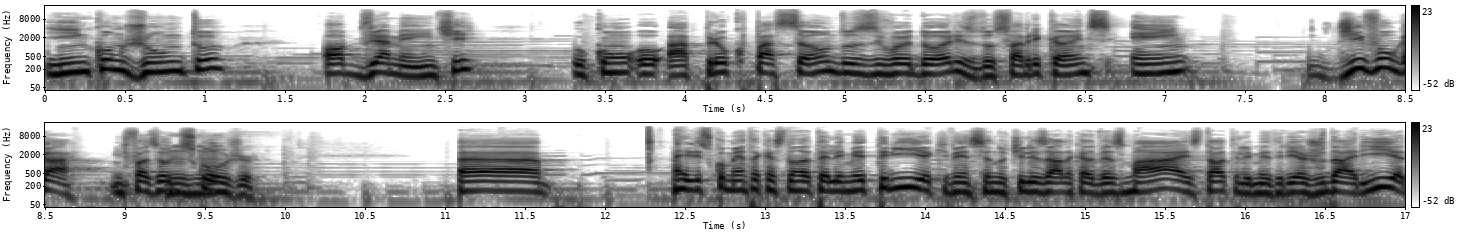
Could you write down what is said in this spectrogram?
E em conjunto, obviamente, o, com a preocupação dos desenvolvedores, dos fabricantes em divulgar, em fazer o uhum. disclosure. Uh, aí eles comentam a questão da telemetria, que vem sendo utilizada cada vez mais tal. A telemetria ajudaria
